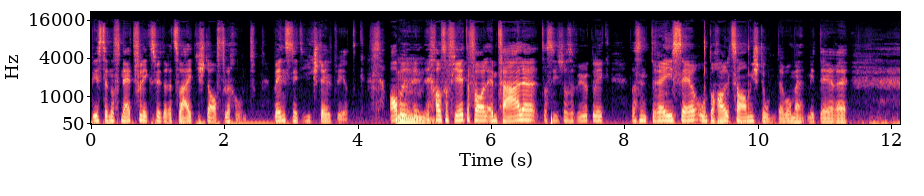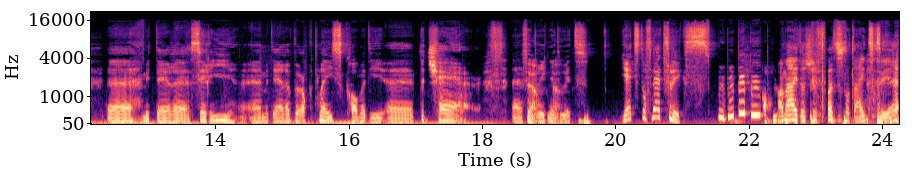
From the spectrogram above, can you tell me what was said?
bis dann auf Netflix wieder eine zweite Staffel kommt, wenn es nicht eingestellt wird. Aber Mm. ich kann es auf jeden Fall empfehlen, das ist also wirklich, das sind drei sehr unterhaltsame Stunden, wo man mit der äh, mit der Serie, äh, mit der Workplace-Comedy äh, The Chair äh, verbringen ja. tut. Jetzt auf Netflix. Büp, büp, büp, büp. Ah nein, das ist, das ist noch deins gesehen.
